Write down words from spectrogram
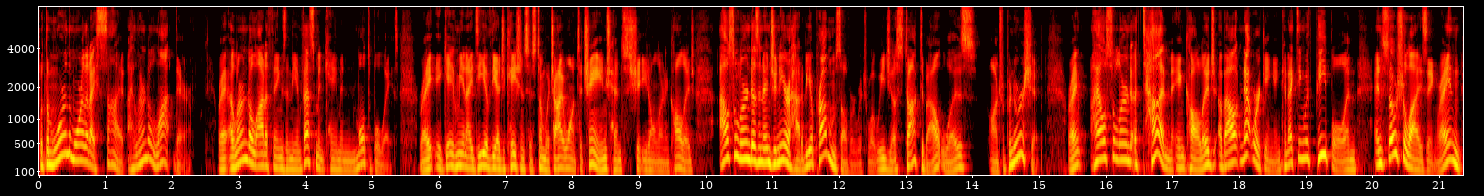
But the more and the more that I saw it, I learned a lot there right? I learned a lot of things and the investment came in multiple ways, right? It gave me an idea of the education system, which I want to change, hence shit you don't learn in college. I also learned as an engineer how to be a problem solver, which what we just talked about was entrepreneurship, right? I also learned a ton in college about networking and connecting with people and and socializing, right? And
